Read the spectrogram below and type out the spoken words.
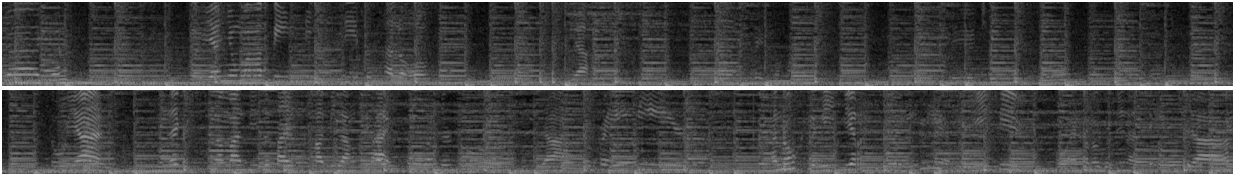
Gaga. So, yan yung mga paintings dito sa loob. Yeah. Naman dito tayo sa kabilang side. So wonderful. Yeah. So creative. Ano? Creative. Creative. Creative. Oh, I have a good pronunciation. Yeah.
